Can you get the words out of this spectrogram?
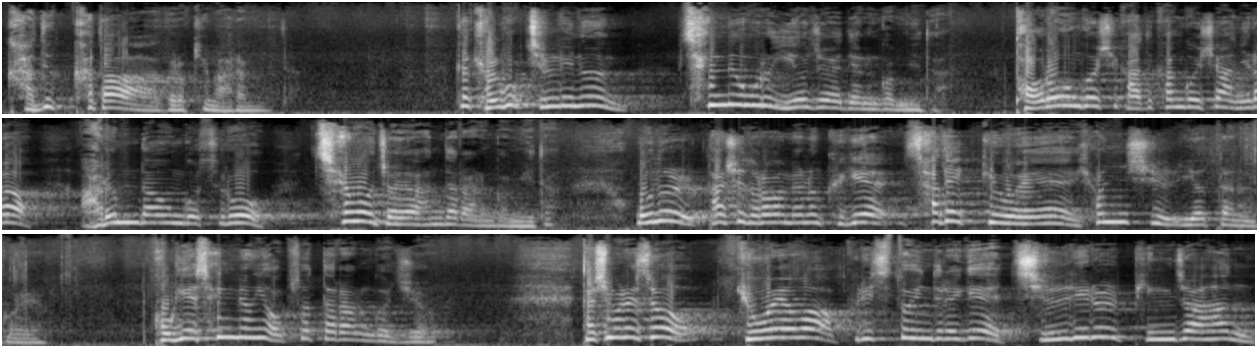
가득하다. 그렇게 말합니다. 그러니까 결국 진리는 생명으로 이어져야 되는 겁니다. 더러운 것이 가득한 것이 아니라 아름다운 것으로 채워져야 한다라는 겁니다. 오늘 다시 돌아가면은 그게 사대교회의 현실이었다는 거예요. 거기에 생명이 없었다라는 거죠. 다시 말해서 교회와 그리스도인들에게 진리를 빙자한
